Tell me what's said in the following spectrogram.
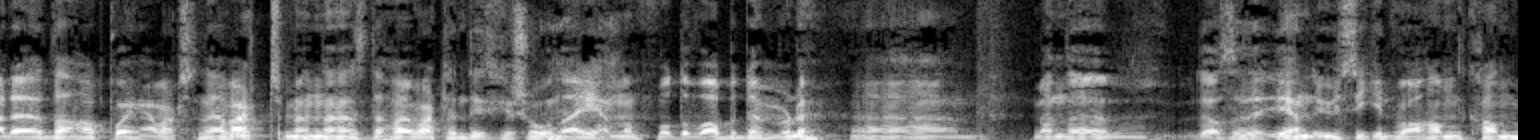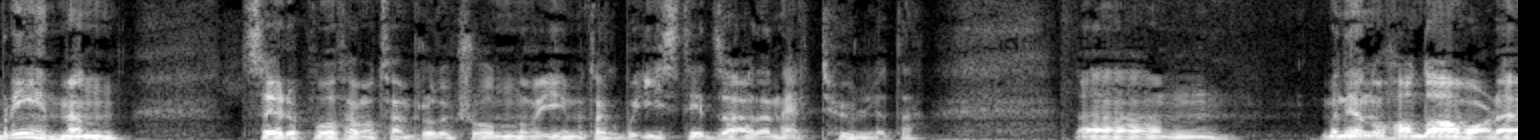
er det, da har poenget vært som det har vært. Men eh, det har jo vært en diskusjon der igjen om på en måte, hva bedømmer du. Uh, men uh, altså, det er igjen usikkert hva han kan bli. Men Ser du på 5 mot 5-produksjonen med tanke på istid, så er jo den helt tullete. Um, men igjen, da var det,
